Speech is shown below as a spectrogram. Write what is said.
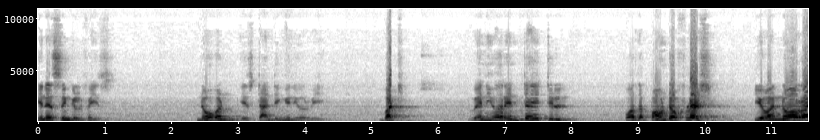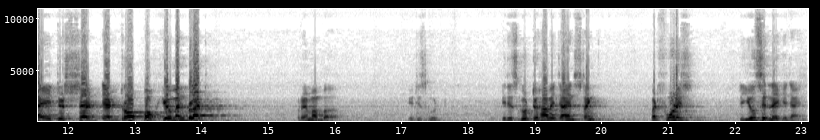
in a single phase. No one is standing in your way. But when you are entitled for the pound of flesh, you have no right to shed a drop of human blood. Remember, it is good. It is good to have a giant strength, but foolish to use it like a giant.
